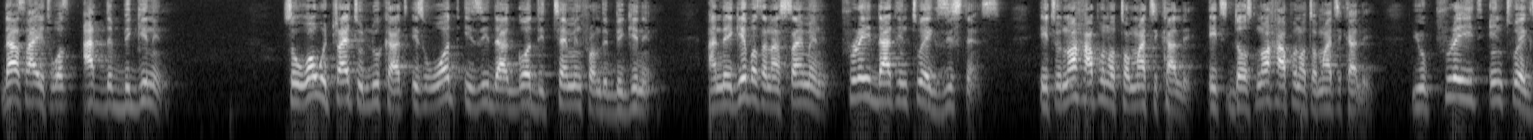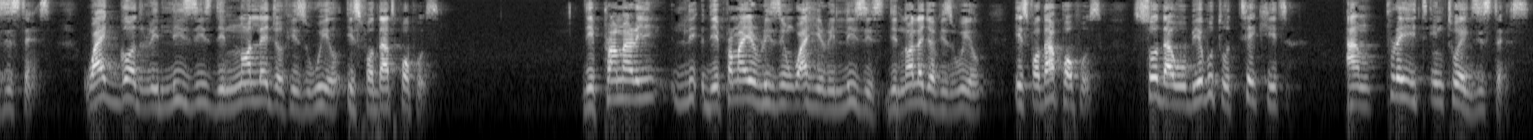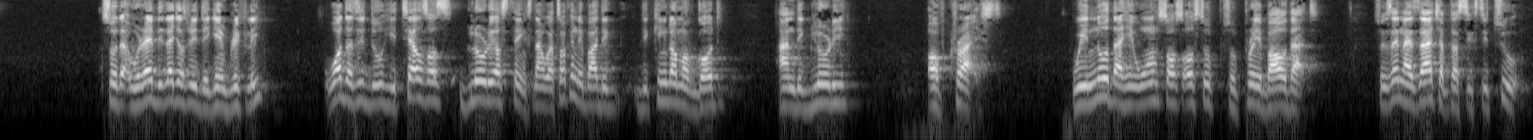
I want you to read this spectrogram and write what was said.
That's how it was at the beginning. So what we try to look at is what is it that God determined from the beginning? And they gave us an assignment. Pray that into existence. It will not happen automatically. It does not happen automatically. You pray it into existence. Why God releases the knowledge of His will is for that purpose. The primary, the primary reason why He releases the knowledge of His will is for that purpose. So that we'll be able to take it and pray it into existence. So that we read it, let's just read it again briefly. What does it do? He tells us glorious things. Now we're talking about the, the kingdom of God and the glory of Christ. We know that he wants us also to pray about that. So it's in Isaiah chapter 62.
